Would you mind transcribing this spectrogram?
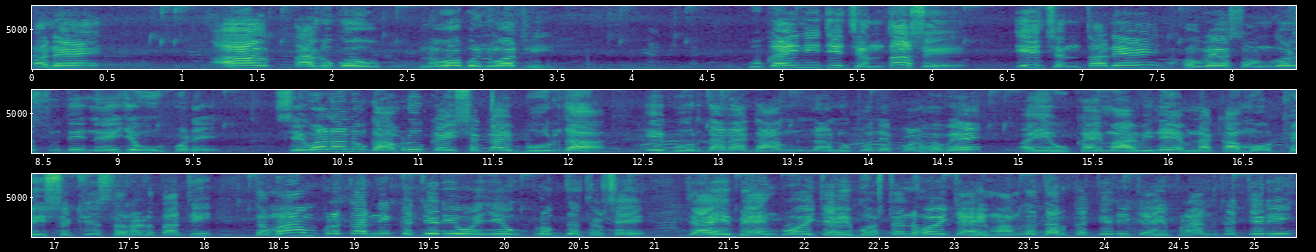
અને આ તાલુકો નવો બનવાથી ઉકાઈની જે જનતા છે, એ જનતાને હવે સોનગઢ સુધી નહીં જવું પડે. સેવાડાનું ગામડું કહી શકાય બોરદા. એ બોરદાના ગામના લોકોને પણ હવે અહીં ઉકાઈમાં આવીને એમના કામો થઈ શકે સરળતાથી. તમામ પ્રકારની કચેરીઓ અહીંયા ઉપલબ્ધ થશે. ચાહે બેંક હોય, ચાહે બસ સ્ટેન્ડ હોય, ચાહે મામલતદાર કચેરી, ચાહે પ્રાંત કચેરી,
